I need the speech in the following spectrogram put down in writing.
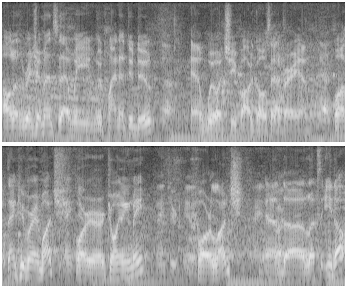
all of the regiments that we we planning to do, and we'll achieve our goals at the very end. Yeah. Well, thank you very much Thank for your joining me Thank you, Kenny. for lunch, I and enjoyed. uh, let's eat up.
